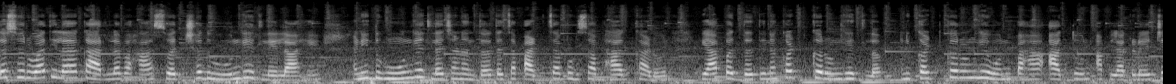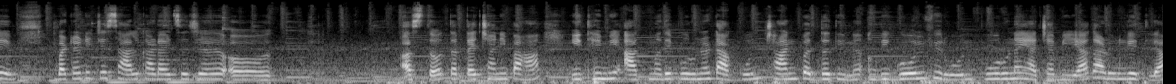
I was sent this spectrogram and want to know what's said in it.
तर सुरुवातीला कारलं पहा स्वच्छ धुवून घेतलेलं आहे. आणि धुवून घेतल्याच्या नंतर त्याचा पाठचा पुढचा भाग काढून या पद्धतीनं कट करून घेतलं. आणि कट करून घेऊन पहा आतून आपल्याकडे जे बटाट्याचे साल काढायचं जे असतं तर त्याच्याने पहा इथे मी आतमध्ये पूर्ण टाकून छान पद्धतीनं अगदी गोल फिरवून पूर्ण याच्या बिया काढून घेतल्या.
